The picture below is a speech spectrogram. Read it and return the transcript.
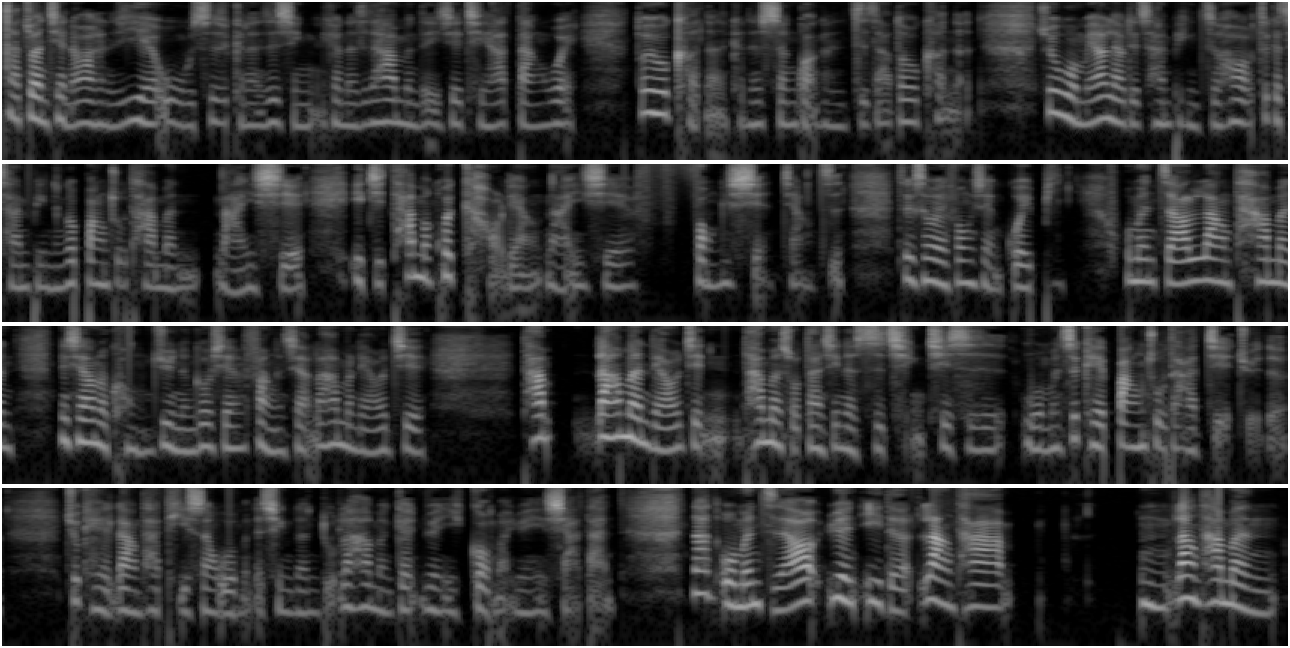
那赚钱的话，可能业务，是可能是行，可能是他们的一些其他单位都有可能，可能生管，可能制造都有可能。所以我们要了解产品之后，这个产品能够帮助他们哪一些，以及他们会考量哪一些风险，这样子，这个称为风险规避。我们只要让他们那些样的恐惧能够先放下，让他们了解。他让他们了解他们所担心的事情，其实我们是可以帮助他解决的，就可以让他提升我们的信任度，让他们更愿意购买、愿意下单。那我们只要愿意的让他，嗯，让他们，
